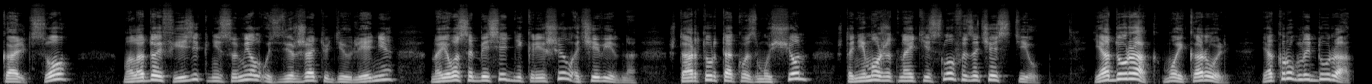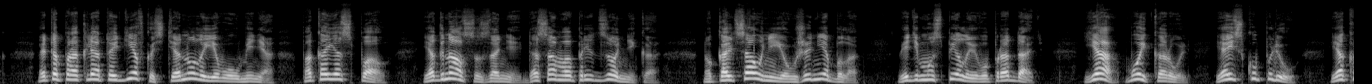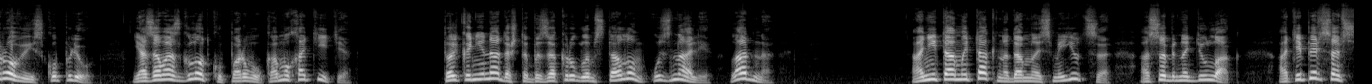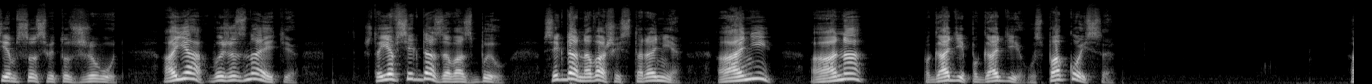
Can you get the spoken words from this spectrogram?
«Кольцо?» Молодой физик не сумел сдержать удивление, но его собеседник решил, очевидно, что Артур так возмущен, что не может найти слов и зачастил. «Я дурак, мой король, я круглый дурак. Эта проклятая девка стянула его у меня, пока я спал. Я гнался за ней до самого предзонника, но кольца у нее уже не было. Видимо, успела его продать. Я, мой король, я искуплю, я кровью искуплю. Я за вас глотку порву, кому хотите. Только не надо, чтобы за круглым столом узнали, ладно? Они там и так надо мной смеются, особенно Дюлак, а теперь совсем сосвету живут. А я, вы же знаете, что я всегда за вас был, всегда на вашей стороне. А они, а она... Погоди, погоди, успокойся.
